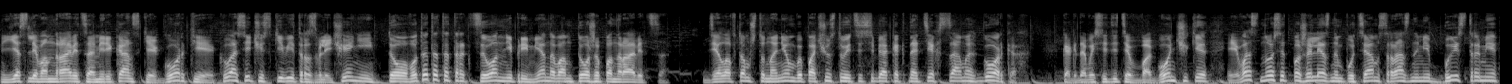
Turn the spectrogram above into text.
Если вам нравятся американские горки, классический вид развлечений, то вот этот аттракцион непременно вам тоже понравится. Дело в том, что на нем вы почувствуете себя как на тех самых горках – когда вы сидите в вагончике и вас носят по железным путям с разными быстрыми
